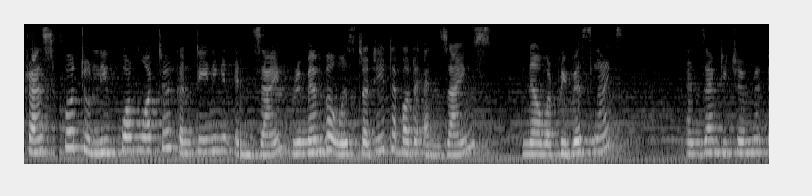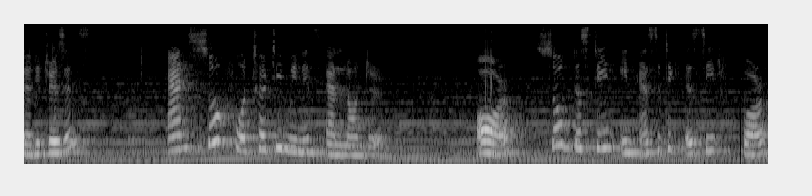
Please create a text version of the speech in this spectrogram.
transfer to lukewarm water containing an enzyme. Remember we studied about the enzymes in our previous slides. Enzyme uh, detergents. and soak for 30 minutes and launder. Or soak the stain in acetic acid for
